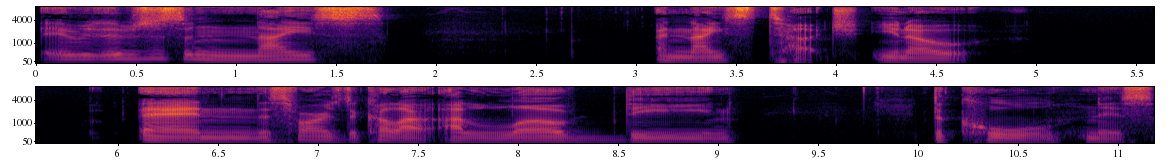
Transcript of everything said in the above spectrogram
it was, it was just a nice a nice touch, you know. And as far as the color, I, I loved the the coolness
